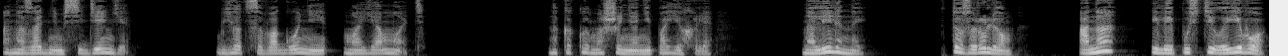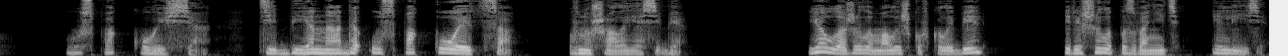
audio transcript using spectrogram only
а на заднем сиденье бьется в агонии моя мать. На какой машине они поехали? На Лилиной? Кто за рулем? Она или пустила его? Успокойся. Тебе надо успокоиться, внушала я себе. Я уложила малышку в колыбель и решила позвонить Элизе.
